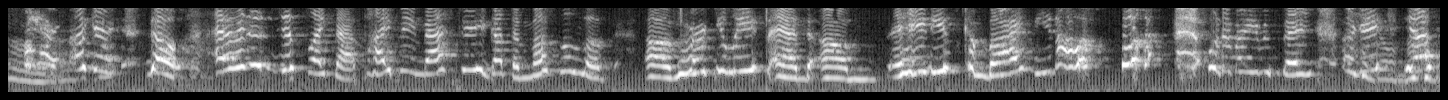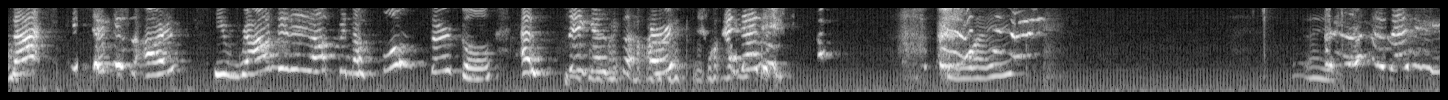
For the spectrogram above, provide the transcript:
Oh, my Okay, no. Evan is just like that piping master. He got the muscles of um, Hercules and um, Hades combined. You know, what am I even saying? Okay, has that. He took his arms, he rounded it up in a full circle as big Oh as the God, earth, What? and then he what? and then he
